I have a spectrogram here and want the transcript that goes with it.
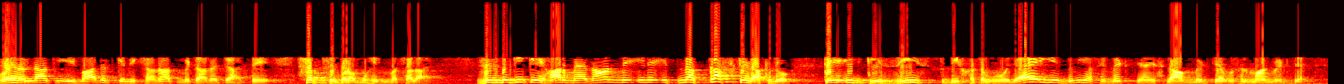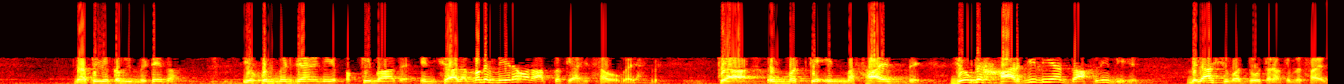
غیر اللہ کی عبادت کے نشانات مٹانا چاہتے ہیں، سب سے بڑا مہم مسئلہ ہے۔ زندگی کے ہر میدان میں انہیں اتنا کس کے رکھ دو کہ ان کی زیست بھی ختم ہو جائے، یہ دنیا سے مٹ جائے اسلام مٹ جائے، مسلمان مٹ جائے نہ تو یہ کبھی مٹے گا، یہ خود مٹ جائیں گے، یہ پکی بات ہے، انشاءاللہ۔ مگر میرا اور آپ کا کیا حصہ ہوگا اس میں؟ کیا امت کے ان مسائل میں، جو کہ خارجی بھی ہے داخلی بھی ہے بلا شبہ دو طرح کے مسائل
